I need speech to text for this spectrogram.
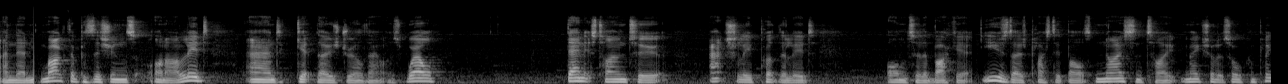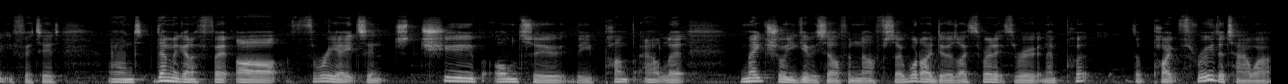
and then mark the positions on our lid and get those drilled out as well. Then it's time to actually put the lid onto the bucket. Use those plastic bolts nice and tight, make sure it's all completely fitted And then we're going to fit our 3 8 inch tube onto the pump outlet. Make sure you give yourself enough. So what I do is I thread it through and then put the pipe through the tower,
